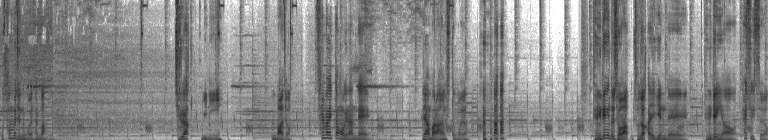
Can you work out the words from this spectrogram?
뭐 선물 주는 거야 설마? 치료약 미니. 음, 맞아. 설명했던 거긴 한데 그냥 말 안 했었던 거예요. 댕댕이도 저, 아- 저도 아까 얘기했는데 댕댕이요 탈 수 있어요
